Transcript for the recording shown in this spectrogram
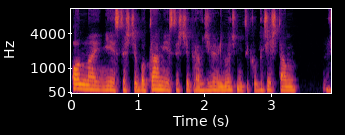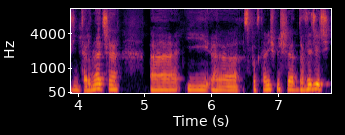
online, nie jesteście botami, jesteście prawdziwymi ludźmi, tylko gdzieś tam w internecie e, i e, spotkaliśmy się dowiedzieć,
